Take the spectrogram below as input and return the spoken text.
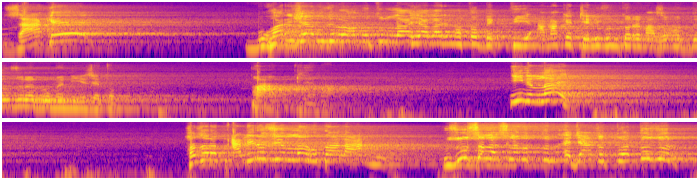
যাকে বুহারি সাহেব হুজুর রহমতুল্লাহ আলার মতো ব্যক্তি আমাকে টেলিফোন করে মাঝে মধ্যে হুজুরের রুমে নিয়ে যেত। হজরত আলী রাজি আল্লাহ হুজুর সাল্লাহ হুজুর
